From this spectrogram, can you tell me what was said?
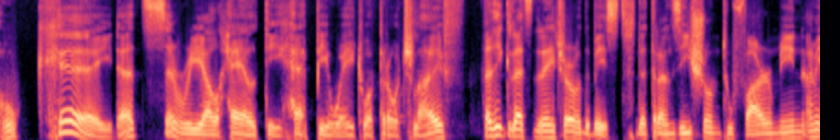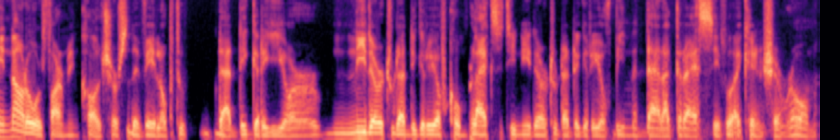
okay, that's a real healthy, happy way to approach life. I think that's the nature of the beast. The transition to farming. I mean, not all farming cultures develop to that degree, or neither to that degree of complexity, neither to that degree of being that aggressive like ancient Rome.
